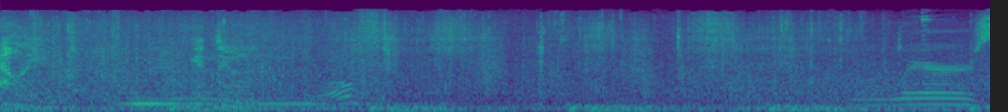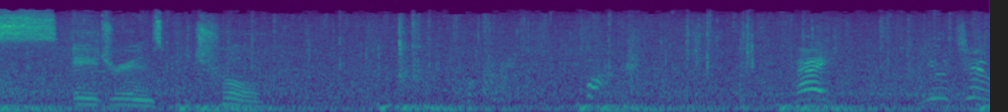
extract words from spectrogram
Ellie, get down. Where's Adrian's patrol? Fuck! Hey, you two!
